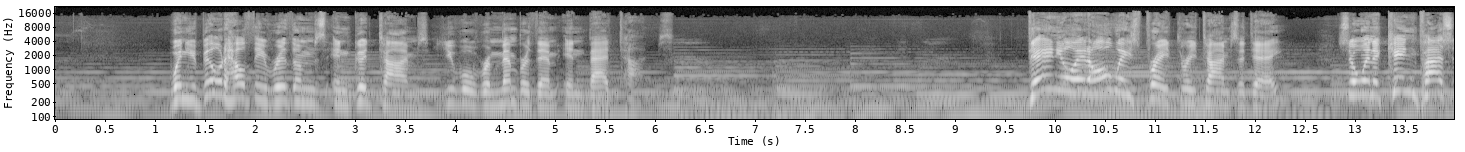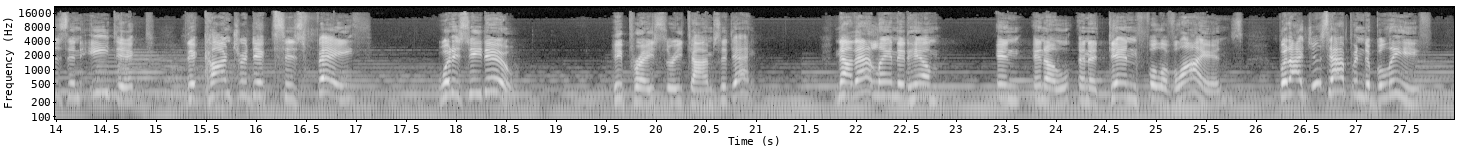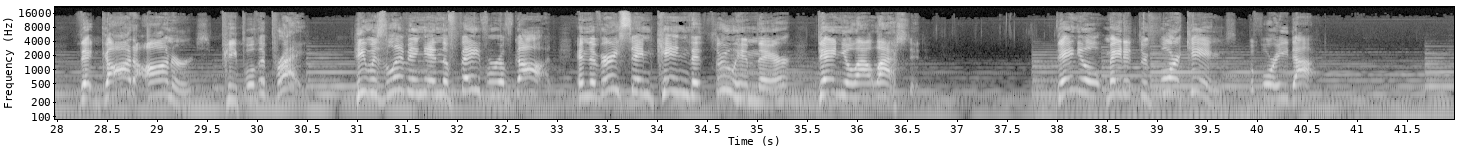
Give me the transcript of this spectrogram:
When you build healthy rhythms in good times, you will remember them in bad times. Daniel had always prayed three times a day. So when a king passes an edict that contradicts his faith, what does he do? He prays three times a day. Now that landed him in, in, a, in a den full of lions, but I just happen to believe that God honors people that pray. He was living in the favor of God. And the very same king that threw him there, Daniel outlasted. Daniel made it through four kings before he died.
